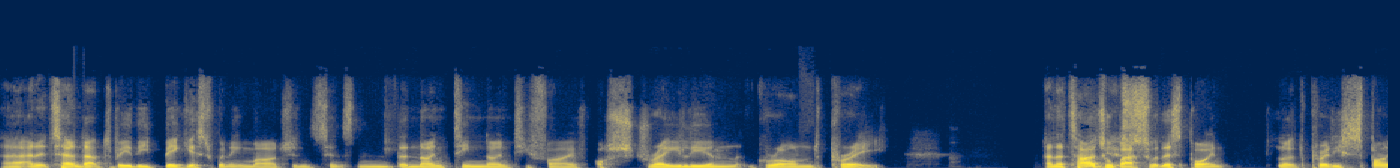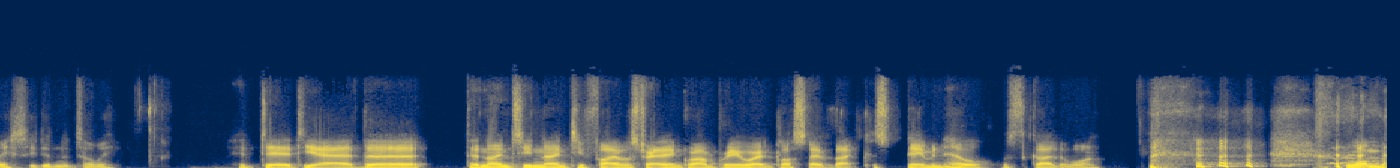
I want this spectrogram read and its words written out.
Uh, and it turned out to be the biggest winning margin since the 1995 Australian Grand Prix. And the title yes. battle at this point looked pretty spicy, didn't it, Tommy? It did, yeah. The the 1995 Australian Grand Prix, I won't gloss over that because Damon Hill was the guy that won. he, won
